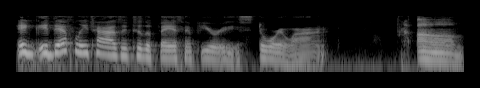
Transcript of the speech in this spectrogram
It, it definitely ties into the Fast and Furious storyline. Um,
